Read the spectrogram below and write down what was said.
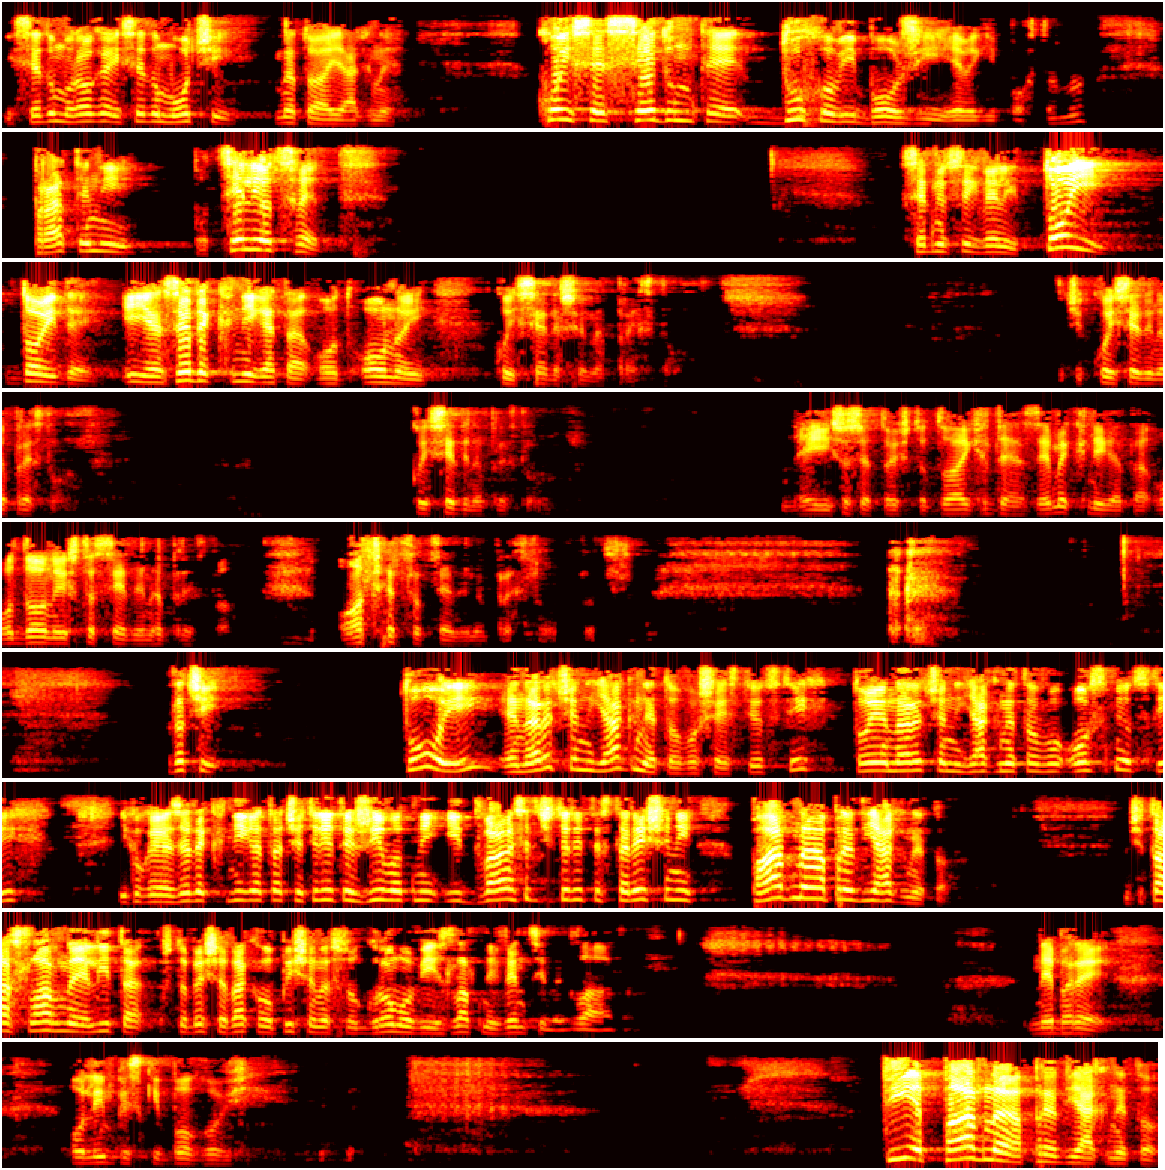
и седум рога и седум очи на тоа јагне. Кои се седумте духови Божии, еве ги повторно, пратени по целиот свет. Седмиот стих вели, тој дојде и ја зеде книгата од оној кој седеше на престол. Значи, кој седи на престол? Кој седи на престол? Не Исус е тој што доаѓа да ја земе книгата од оној што седи на престол. Отецот седи на престол. Значи, тој е наречен јагнето во шестиот стих, тој е наречен јагнето во осмиот стих, и кога ја зеде книгата, четирите животни и 24 старешини паднаа пред јагнето. Значи, таа славна елита, што беше вака опишена со громови и златни венци на главата. Не бре, олимписки богови. Тие паднаа пред јакнето,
